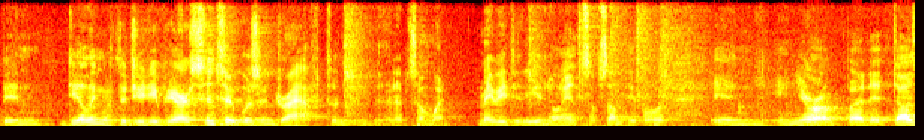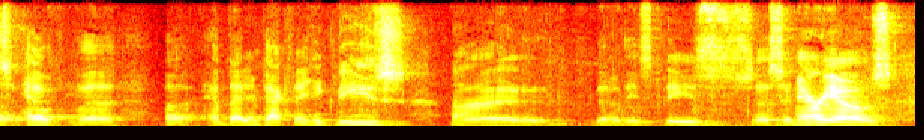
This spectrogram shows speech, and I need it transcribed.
been dealing with the GDPR since it was in draft, and and somewhat, maybe to the annoyance of some people in, in Europe, but it does have, uh, uh, have that impact. And I think these, uh, uh, these, these uh, scenarios uh,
